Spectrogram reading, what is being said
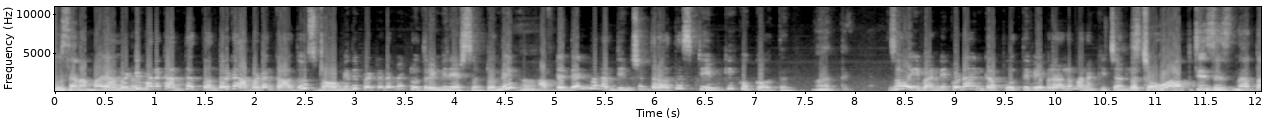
చూసాను అమ్మాయి కాబట్టి మనకు అంత తొందరగా అవ్వడం కాదు. స్టవ్ మీద పెట్టడమే టూ త్రీ మినిట్స్ ఉంటుంది. ఆఫ్టర్ దెన్ మనం దించిన తర్వాత స్టీమ్కి కుక్ అవుతుంది అంతే సో ఇవన్నీ కూడా ఇంకా పూర్తి వివరాలు మన కిచెన్లో స్టవ్ ఆఫ్ చేసేసిన తర్వాత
